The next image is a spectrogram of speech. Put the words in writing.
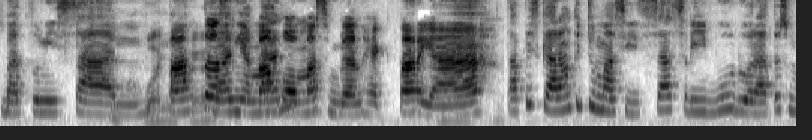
batu nisan. Banyak kan? 5,9 hektar ya. Tapi sekarang tuh cuma sisa 1.242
